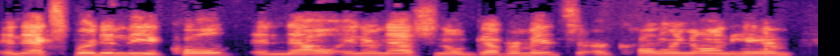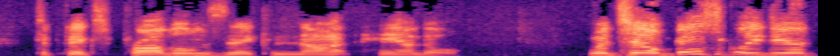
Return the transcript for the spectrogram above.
an expert in the occult, and now international governments are calling on him to fix problems they cannot handle. Which so basically, dude,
